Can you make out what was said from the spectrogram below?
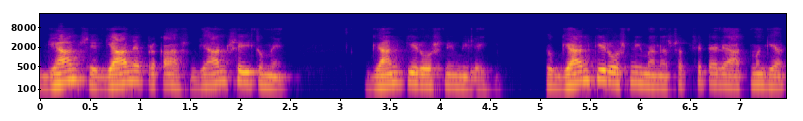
ज्ञान से, ज्ञान है प्रकाश। ज्ञान से ही तुम्हें ज्ञान की रोशनी मिलेगी। तो ज्ञान की रोशनी माना सबसे पहले आत्मज्ञान,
